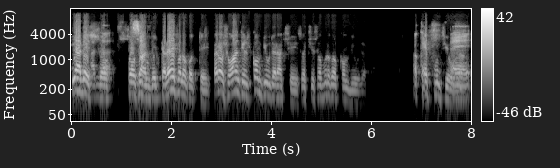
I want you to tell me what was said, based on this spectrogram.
Io adesso a... sto usando sì. il telefono con te, però ho anche il computer acceso e ci sono pure col computer. Ok. E funziona. Eh...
